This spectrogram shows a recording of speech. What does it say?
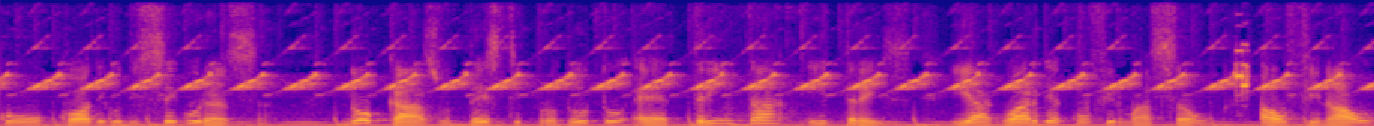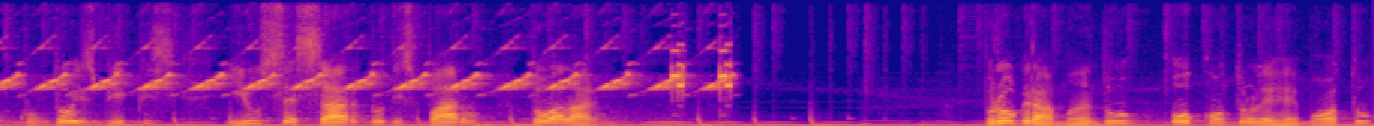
com o código de segurança. No caso deste produto é 33 e aguarde a confirmação ao final com dois bips e o cessar do disparo do alarme. Programando o controle remoto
